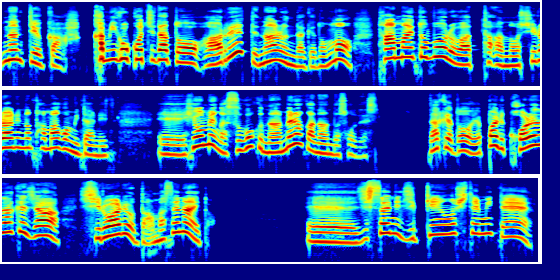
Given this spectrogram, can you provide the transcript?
なんていうか、噛み心地だと、あれ？ってなるんだけども、ターマイトボールは、あの、シロアリの卵みたいに、えー、表面がすごく滑らかなんだそうです。だけど、やっぱりこれだけじゃ、シロアリを騙せないと。えー、実際に実験をしてみて、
